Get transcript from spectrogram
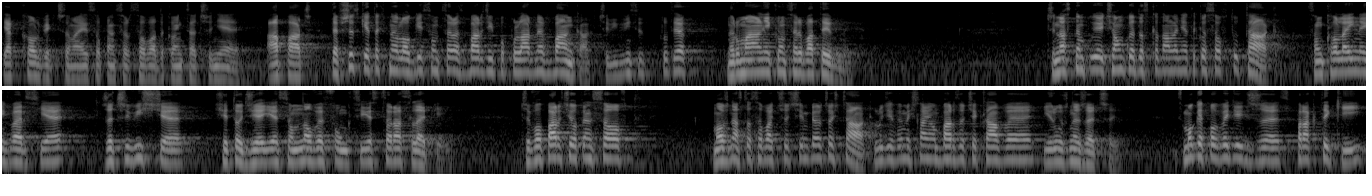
jakkolwiek czy ona jest open source'owa do końca czy nie. Apache. Te wszystkie technologie są coraz bardziej popularne w bankach, czyli w instytucjach normalnie konserwatywnych. Czy następuje ciągłe doskonalenie tego softu? Tak. Są kolejne wersje. Rzeczywiście się to dzieje, są nowe funkcje, jest coraz lepiej. Czy w oparciu o ten soft można stosować przedsiębiorczość? Tak. Ludzie wymyślają bardzo ciekawe i różne rzeczy. Więc mogę powiedzieć, że z praktyki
